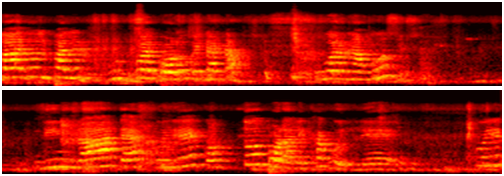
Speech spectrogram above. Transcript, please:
বাদল পালের ফুটবল বড় বেটাটা উয়ার নামও সুশীল দিন রাত এক করে কত পড়ালেখা করলে। কইরে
